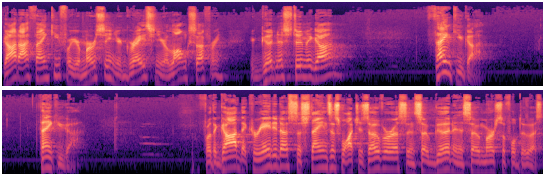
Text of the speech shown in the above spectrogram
God, I thank you for your mercy and your grace and your long suffering, your goodness to me, God. Thank you, God. Thank you, God. For the God that created us, sustains us, watches over us, and is so good and is so merciful to us.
